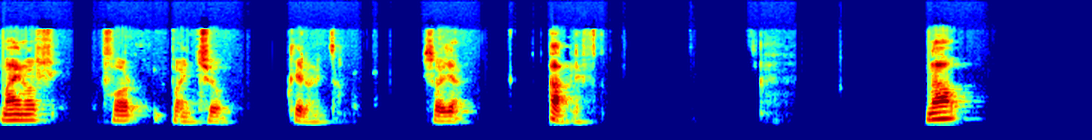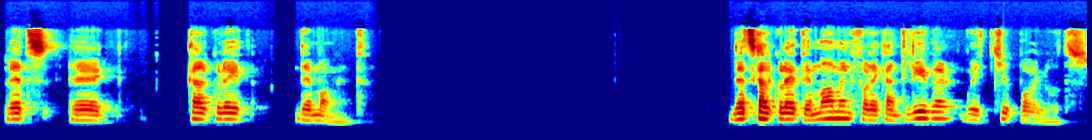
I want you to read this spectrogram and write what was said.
minus 4.2 kilonewton. So yeah, uplift. Now let's uh, calculate the moment. Let's calculate the moment for a cantilever with two point loads.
